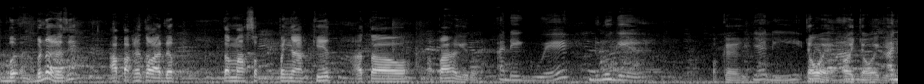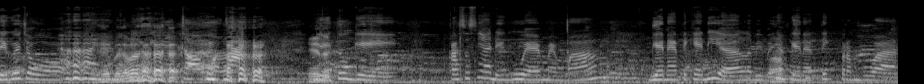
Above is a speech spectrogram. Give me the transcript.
be- bener gak sih apakah itu ada termasuk penyakit atau apa gitu Adek gue dulu gay. oke Jadi Cowok ya? Oh, cowok gay. Adek gue cowok. Iya, betul-betul. cowok lah Ya, dia itu gay. Kasusnya adek gue memang genetiknya dia lebih banyak Hah? genetik perempuan.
